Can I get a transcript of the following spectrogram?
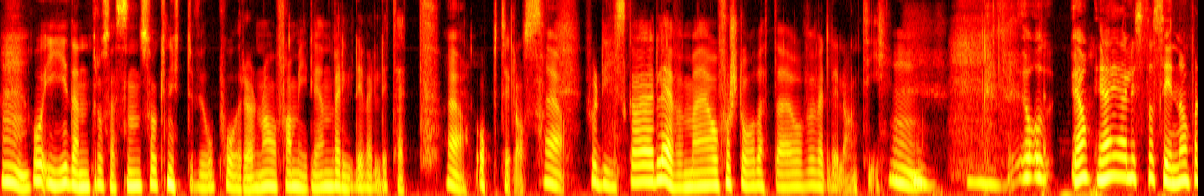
Mm. Og i den prosessen så knytter vi jo pårørende og familien veldig, veldig tett Ja. opp til oss. ja. For de skal leve med å forstå dette over veldig lang tid. Mm. Og- Ja. Ja, jeg har lyst til å si noe, for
